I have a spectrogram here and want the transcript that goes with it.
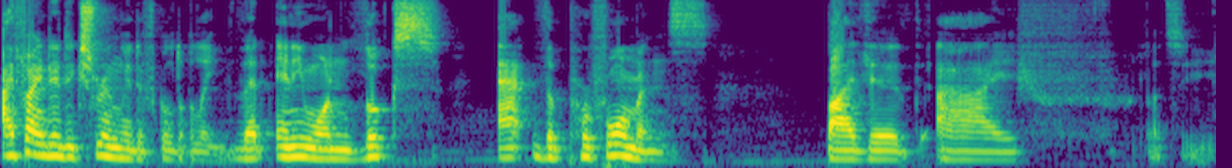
I find it extremely difficult to believe that anyone looks at the performance by the I let's see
